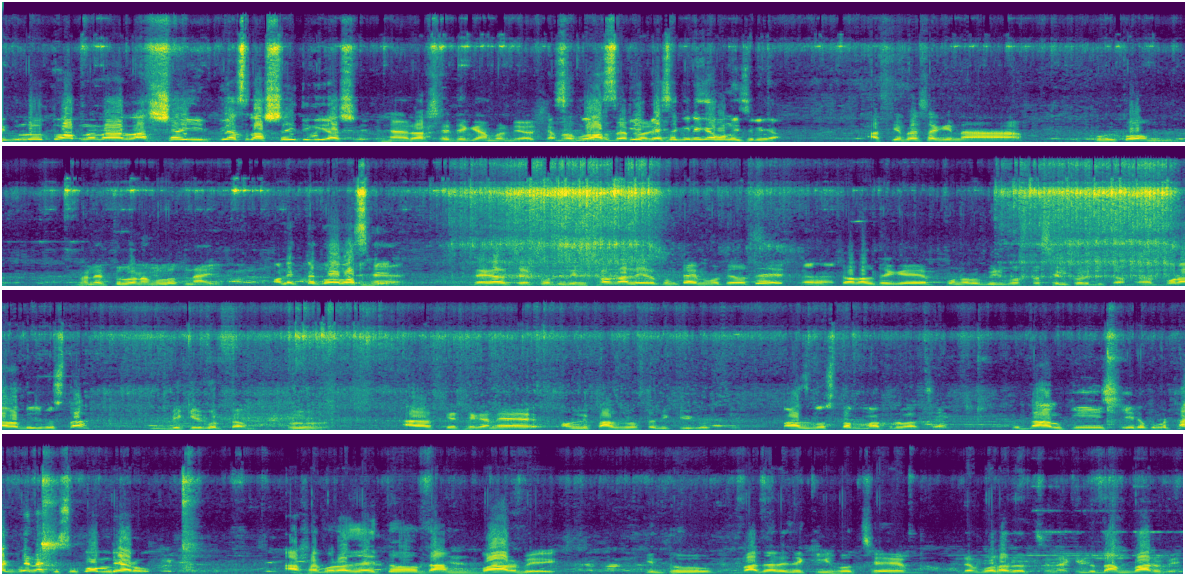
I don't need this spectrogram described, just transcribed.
এগুলো তো আপনারা রাজশাহীর পেঁয়াজ রাজশাহী থেকেই আসে। হ্যাঁ রাজশাহী থেকে আমরা নিয়ে আসি। আমরা আজকে বেচা কিনে কেমন হয়েছে ভাইয়া? আজকে বেচা কিনা খুবই কম মানে তুলনামূলক নাই। অনেকটা কম আছে হ্যাঁ দেখা যাচ্ছে প্রতিদিন সকালে এরকম টাইম হতে হতে হ্যাঁ। সকাল থেকে পনেরো বিশ বস্তা সেল করে দিতাম। হ্যাঁ, পনেরো বিশ বস্তা? বিক্রি করতাম। আর আজকে সেখানে অনলি পাঁচ বস্তা বিক্রি করছি। পাঁচ বস্তা মাত্র আচ্ছা। দাম কি এরকম থাকবে না কিছু কমবে আরও? আশা করা যায় তো দাম বাড়বে কিন্তু বাজারে যে কি হচ্ছে এটা বলা যাচ্ছে না কিন্তু দাম বাড়বে।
